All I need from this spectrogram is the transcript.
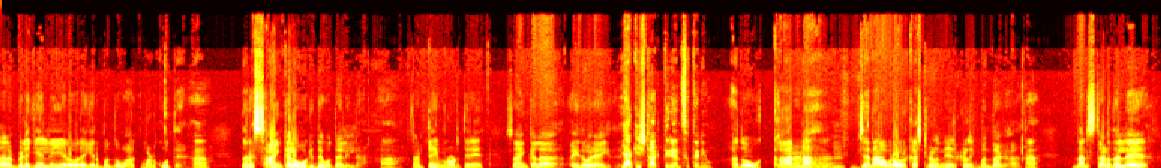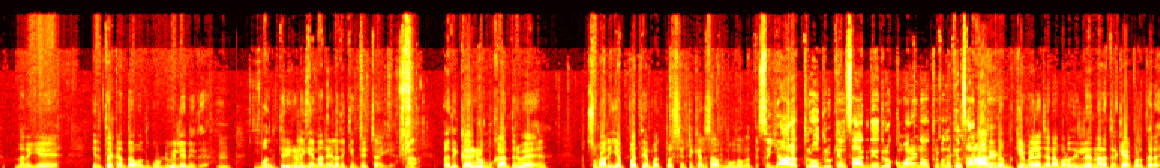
ನಾನು ಬೆಳಗ್ಗೆಯಲ್ಲಿ ಏಳುವರೆಗೆ ಏನು ಬಂದು ವಾಕ್ ಮಾಡಿ ಕೂತೆ ನನಗೆ ಸಾಯಂಕಾಲ ಹೋಗಿದ್ದೇ ಗೊತ್ತಾಗಲಿಲ್ಲ. ನಾನು ಟೈಮ್ ನೋಡ್ತೀನಿ ಸಾಯಂಕಾಲ ಐದೂವರೆ ಆಗಿದೆ. ಯಾಕೆ ಇಷ್ಟ ಆಗ್ತೀರಿ ಅನ್ಸುತ್ತೆ ನೀವು? ಅದು ಕಾರಣ ಜನ ಅವರವ್ರ ಕಷ್ಟಗಳನ್ನು ಹೇಳ್ಕೊಳ್ಳಿಕ್ಕೆ ಬಂದಾಗ ನನ್ನ ನಾನು ಸ್ಥಳದಲ್ಲೇ ನನಗೆ ಇರ್ತಕ್ಕಂಥ ಒಂದು ಗುಡ್ ವಿಲ್ ಏನಿದೆ ಮಂತ್ರಿಗಳಿಗೆ ನಾನು ಹೇಳೋದಕ್ಕಿಂತ ಹೆಚ್ಚಾಗಿ ಅಧಿಕಾರಿಗಳ ಮುಖಾಂತರವೇ ಸುಮಾರು ಎಪ್ಪತ್ತೆಂಬತ್ತು ಪರ್ಸೆಂಟ್ ಕೆಲಸ ಅವ್ರದ್ದು ಮುಗಿದೋಗುತ್ತೆ. ಸೊ ಯಾರ ಹತ್ರ ಹೋದ್ರು ಕೆಲಸ ಆಗದೆ ಇದ್ರು ಕುಮಾರಣ್ಣ ಹತ್ರ ಬಂದ್ರೆ ಕೆಲಸ ಆ ನಂಬಿಕೆ ಮೇಲೆ ಜನ ಬರೋದು. ಇಲ್ಲೇ ನನ್ನ ಹತ್ರಕ್ಕೆ ಯಾಕೆ ಬರ್ತಾರೆ?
